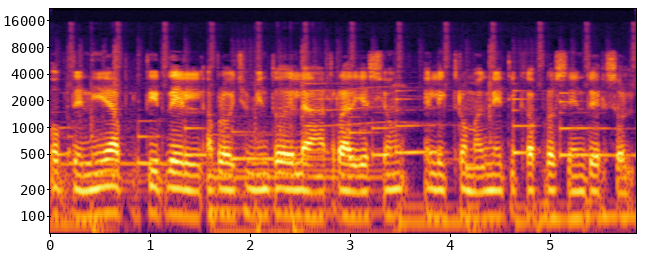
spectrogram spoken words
obtenida a partir del aprovechamiento de la radiación electromagnética procedente del Sol.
